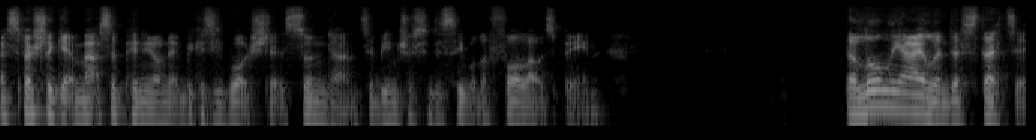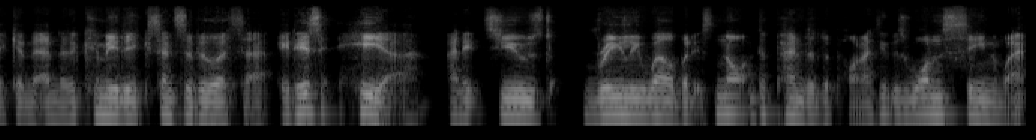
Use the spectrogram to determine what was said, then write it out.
especially get Matt's opinion on it because he watched it at Sundance. It'd be interesting to see what the fallout's been the Lonely Island aesthetic and, and the comedic sensibility, it is here and it's used really well, but it's not depended upon. I think there's one scene where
